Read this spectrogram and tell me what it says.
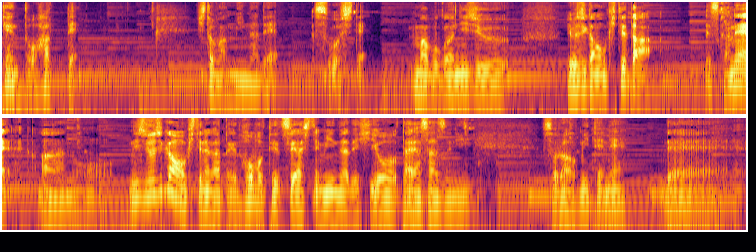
テントを張って、一晩みんなで過ごして。まあ僕は24時間起きてたですかね。あの、24時間は起きてなかったけど、ほぼ徹夜してみんなで火を絶やさずに空を見てね。で、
